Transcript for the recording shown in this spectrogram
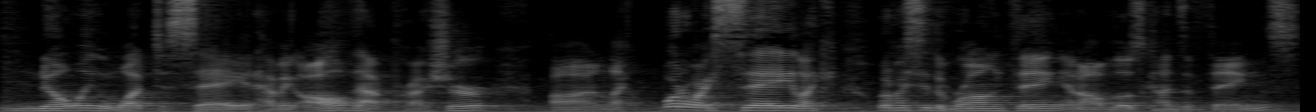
knowing what to say and having all of that pressure on like what do I say, like what if I say the wrong thing, and all those kinds of things.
